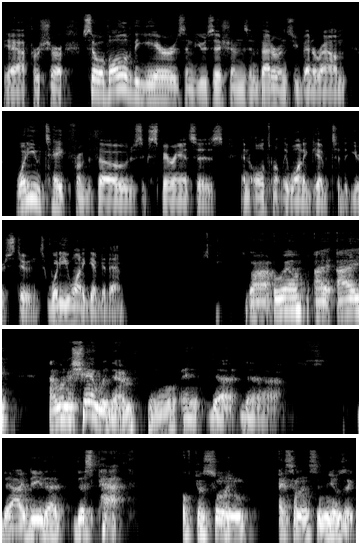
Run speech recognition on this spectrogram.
Yeah, for sure. So, of all of the years and musicians and veterans you've been around, what do you take from those experiences and ultimately want to give to the, your students? What do you want to give to them? Uh, well, I, I, I want to share with them, you know, the, the, the idea that this path of pursuing excellence in music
